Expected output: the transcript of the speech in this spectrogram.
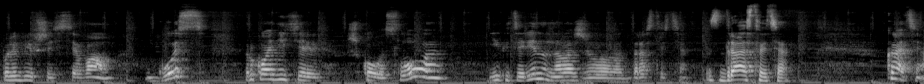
полюбившийся вам гость, руководитель школы слова Екатерина Новожилова. Здравствуйте. Здравствуйте. Катя,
